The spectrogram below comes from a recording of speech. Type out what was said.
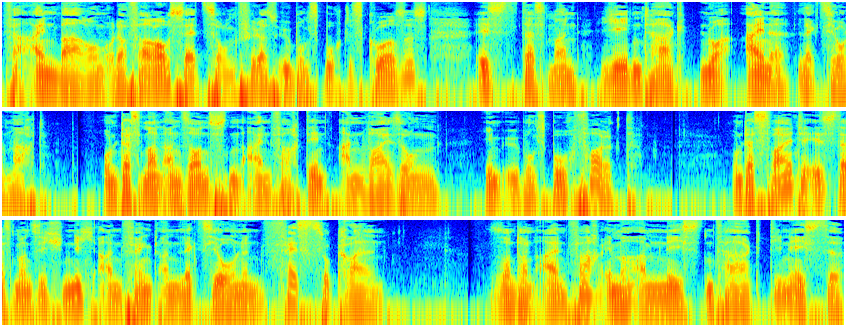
Vereinbarung oder Voraussetzung für das Übungsbuch des Kurses ist, dass man jeden Tag nur eine Lektion macht und dass man ansonsten einfach den Anweisungen im Übungsbuch folgt. Und das zweite ist, dass man sich nicht anfängt an Lektionen festzukrallen, sondern einfach immer am nächsten Tag die nächste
